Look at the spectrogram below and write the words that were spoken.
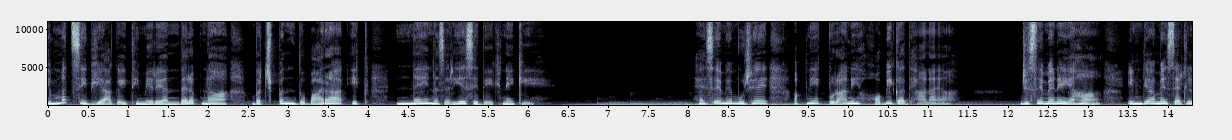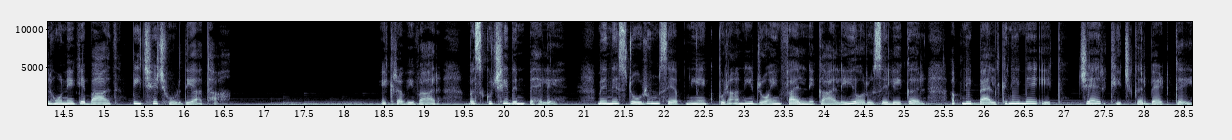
हिम्मत सी भी आ गई थी मेरे अंदर अपना बचपन दोबारा एक नए नज़रिए से देखने की। ऐसे में मुझे अपनी एक पुरानी हॉबी का ध्यान आया। जिसे मैंने यहाँ इंडिया में सेटल होने के बाद पीछे छोड़ दिया था। एक रविवार, बस कुछ ही दिन पहले, मैंने स्टोर रूम से अपनी एक पुरानी ड्राइंग फ़ाइल निकाली और उसे लेकर अपनी बैल्कनी में एक चेयर खींचकर बैठ गई।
